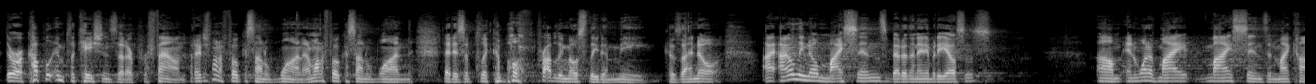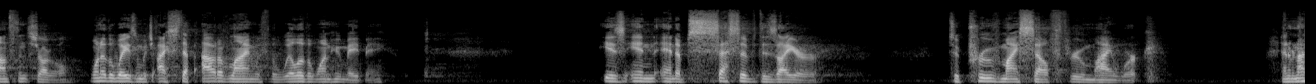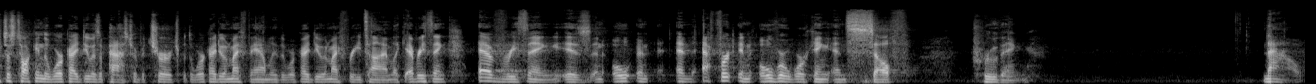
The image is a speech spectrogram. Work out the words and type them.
there are a couple implications that are profound, but I just want to focus on one. I want to focus on one that is applicable probably mostly to me, because I know, I, I, only know my sins better than anybody else's. Um, and one of my, my sins and my constant struggle, one of the ways in which I step out of line with the will of the one who made me, is in an obsessive desire to prove myself through my work. And I'm not just talking the work I do as a pastor of a church, but the work I do in my family, the work I do in my free time. Like everything, everything is an, an, an effort in overworking and self proving. Now,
